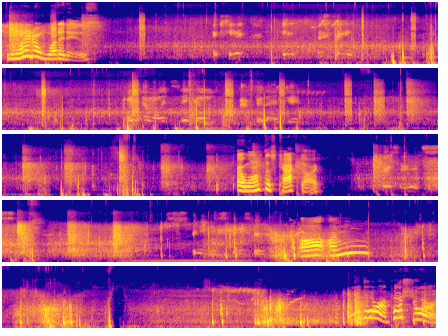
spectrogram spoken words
You wanna know what it is? I want this cacti. Uh, I'm. Pull door, push door.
